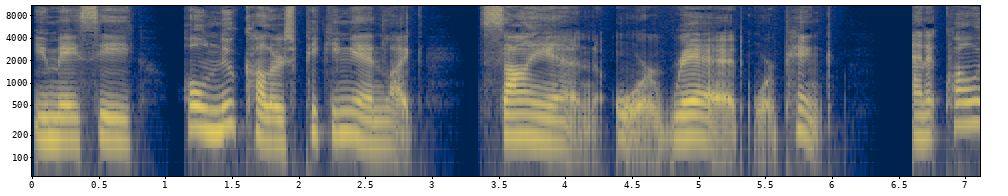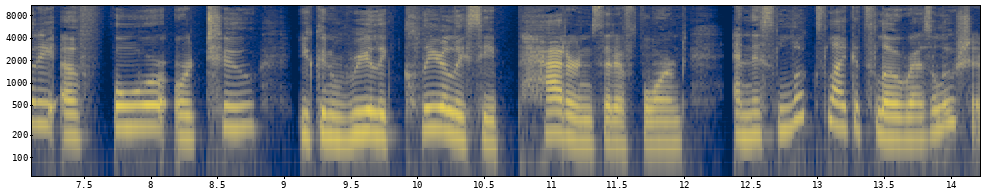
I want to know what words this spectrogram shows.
You may see whole new colors peeking in like cyan or red or pink. And at quality of four or two, you can really clearly see patterns that have formed, and this looks like it's low resolution.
